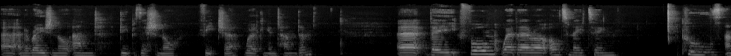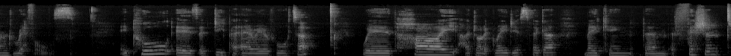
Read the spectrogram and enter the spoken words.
uh, an erosional and depositional feature working in tandem. Uh, they form where there are alternating pools and riffles. A pool is a deeper area of water with high hydraulic radius figure, making them efficient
